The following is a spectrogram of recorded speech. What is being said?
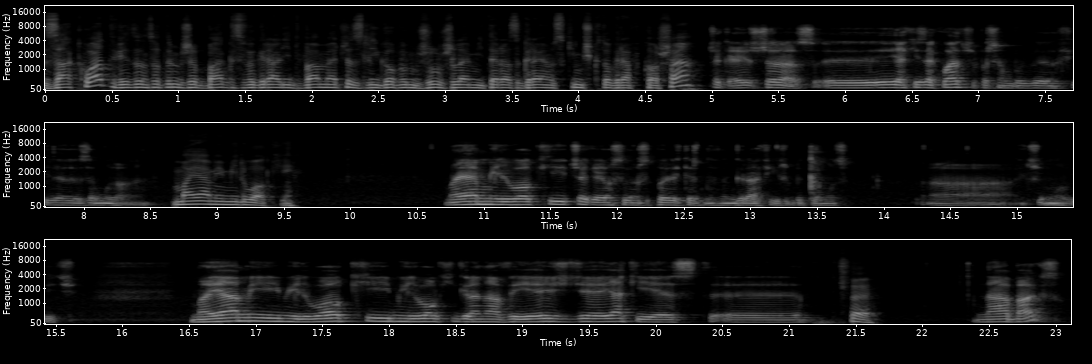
zakład, wiedząc o tym, że Bucks wygrali dwa mecze z ligowym żużlem i teraz grają z kimś, kto gra w kosza? Czekaj, jeszcze raz. Yy, jaki zakład? Przepraszam, bo byłem chwilę zamulony. Miami Milwaukee. Miami, Milwaukee. Czekaj, muszę już spojrzeć też na ten grafik, żeby to móc a, ci mówić. Miami, Milwaukee. Milwaukee gra na wyjeździe. Jaki jest yy, 3. na Bucks?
